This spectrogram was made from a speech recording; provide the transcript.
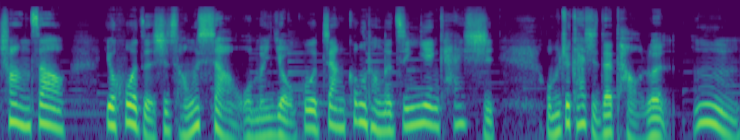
创造。又或者是从小我们有过这样共同的经验开始，我们就开始在讨论：嗯，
